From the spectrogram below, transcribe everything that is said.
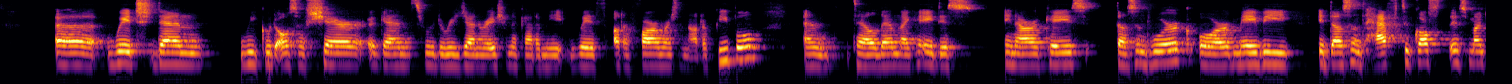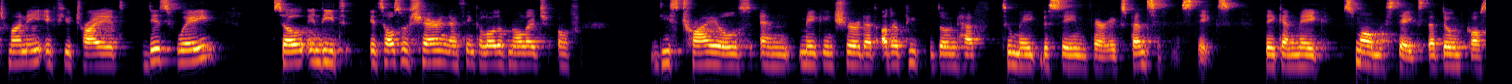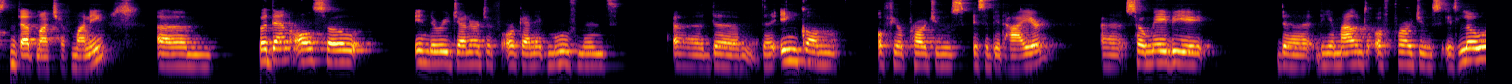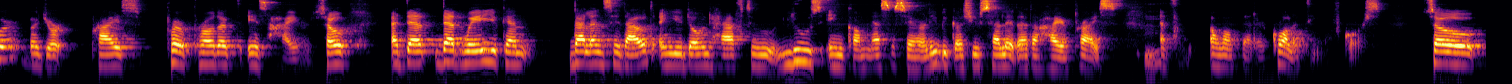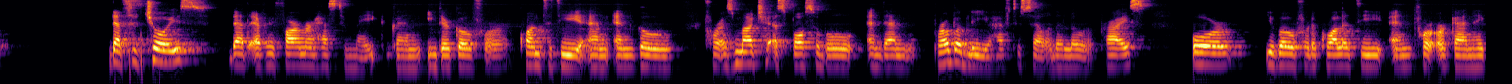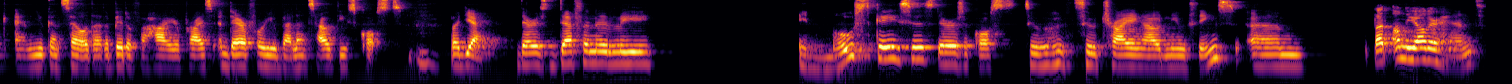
uh, which then we could also share again through the Regeneration Academy with other farmers and other people and tell them, like, hey, this in our case doesn't work, or maybe it doesn't have to cost this much money if you try it this way. So, indeed, it's also sharing, I think, a lot of knowledge of these trials and making sure that other people don't have to make the same very expensive mistakes. They can make small mistakes that don't cost that much of money. Um, but then also in the regenerative organic movement, uh, the, the income of your produce is a bit higher. Uh, so maybe the, the amount of produce is lower, but your price per product is higher. So at that, that way you can balance it out and you don't have to lose income necessarily because you sell it at a higher price mm. and for a lot better quality of course so that's a choice that every farmer has to make you can either go for quantity and, and go for as much as possible and then probably you have to sell at a lower price or you go for the quality and for organic and you can sell it at a bit of a higher price and therefore you balance out these costs. Mm. but yeah there is definitely in most cases there is a cost to to trying out new things. Um, but on the other hand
